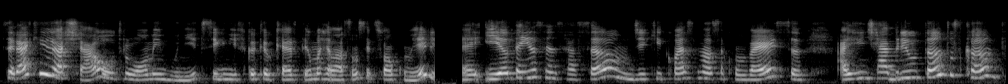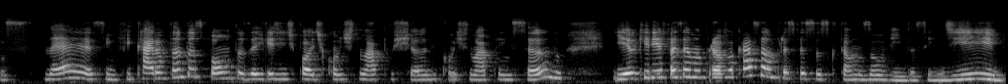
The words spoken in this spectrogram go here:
será que achar outro homem bonito significa que eu quero ter uma relação sexual com ele? É, e eu tenho a sensação de que com essa nossa conversa a gente abriu tantos campos, né? Assim, ficaram tantas pontas aí que a gente pode continuar puxando e continuar pensando. E eu queria fazer uma provocação para as pessoas que estão nos ouvindo, assim, de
